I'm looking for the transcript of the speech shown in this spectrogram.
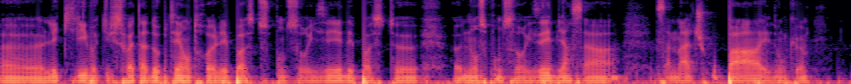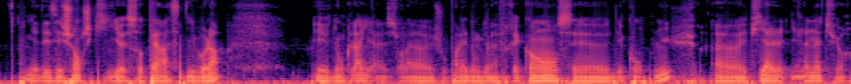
euh, l'équilibre qu'il souhaite adopter entre les posts sponsorisés et des posts non sponsorisés, eh bien ça, ça match ou pas. Et donc, il y a des échanges qui s'opèrent à ce niveau-là. Et donc là, il y a sur je vous parlais donc de la fréquence et euh, des contenus. Euh, et puis il y, a, la nature.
